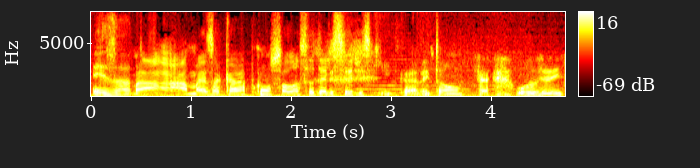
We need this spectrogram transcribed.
Exato. Ah, mas a Capcom só lança DLC de skin, cara. Então. O Resident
